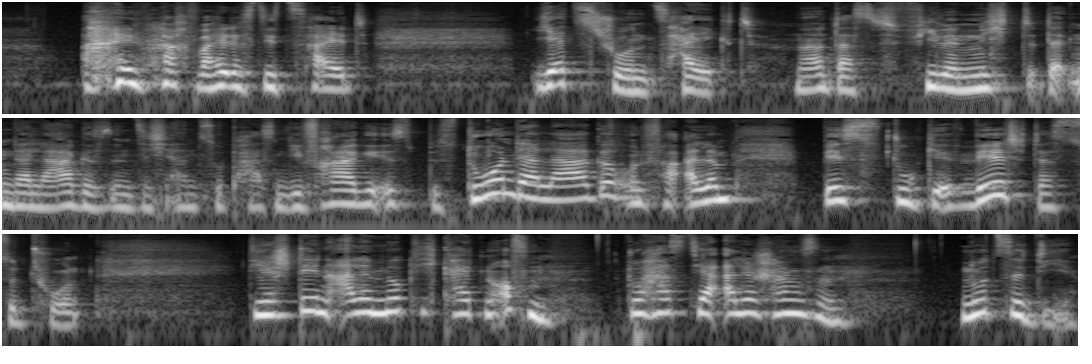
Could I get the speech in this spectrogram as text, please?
Einfach weil das die Zeit jetzt schon zeigt, ne, dass viele nicht in der Lage sind, sich anzupassen. Die Frage ist, bist du in der Lage und vor allem, bist du gewillt, das zu tun? Dir stehen alle Möglichkeiten offen. Du hast ja alle Chancen. Nutze die.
